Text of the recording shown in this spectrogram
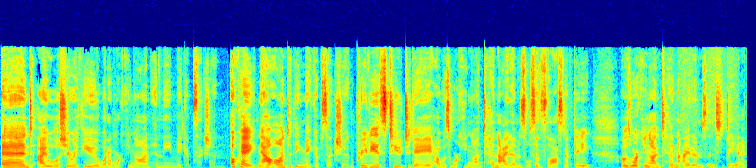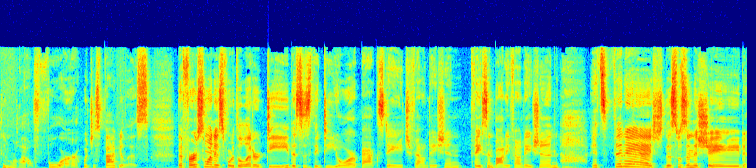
and I will share with you what I'm working on in the makeup section. Okay, now on to the makeup section. Previous to today, I was working on 10 items. Well, since the last update, I was working on 10 items, and today I can roll out four, which is fabulous. The first one is for the letter D. This is the Dior Backstage Foundation, Face and Body Foundation. It's finished. This was in the shade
